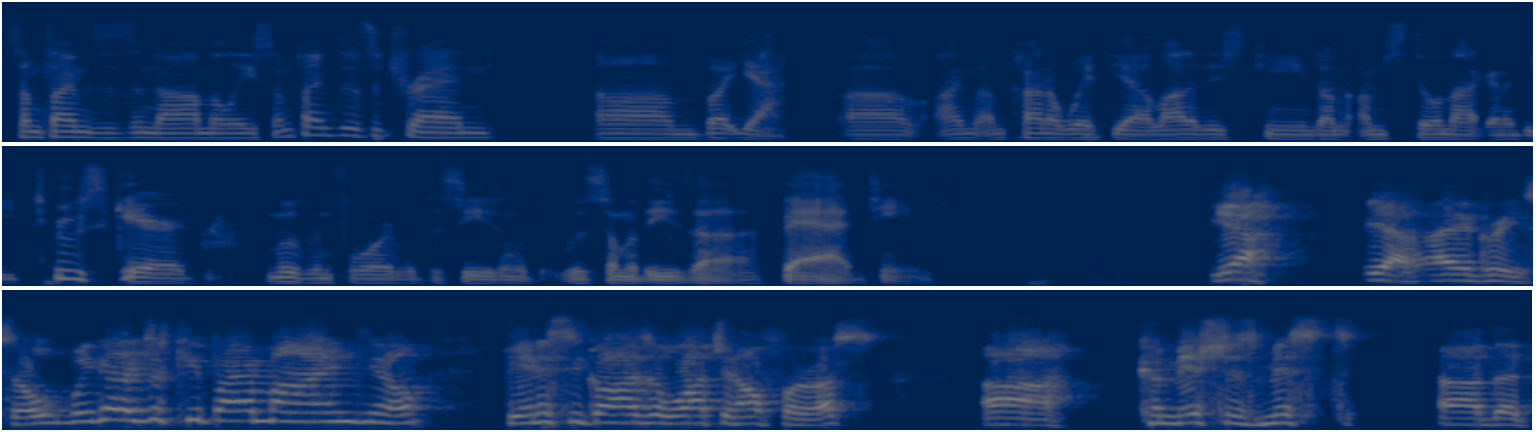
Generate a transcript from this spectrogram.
Sometimes it's an anomaly. Sometimes it's a trend. Um, but yeah, uh, I'm I'm kind of with you. A lot of these teams, I'm I'm still not going to be too scared moving forward with the season with with some of these uh, bad teams. Yeah, yeah, I agree. So we got to just keep our mind, you know, fantasy gods are watching out for us. Uh, Kamish has missed uh, the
